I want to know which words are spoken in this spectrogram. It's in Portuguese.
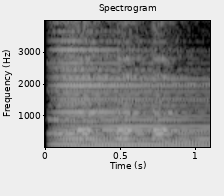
Música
